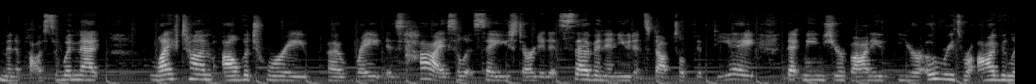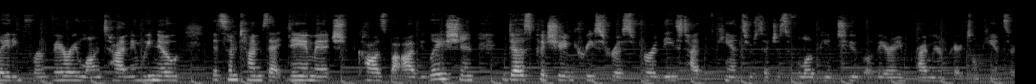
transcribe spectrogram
menopause. So, when that lifetime ovulatory uh, rate is high, so let's say you started at seven and you didn't stop till 58, that means your body, your ovaries were ovulating for a very long time. And we know that sometimes that damage caused by ovulation does put you increased risk for these type of cancers, such as fallopian tube, ovarian, primary peritoneal cancer.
